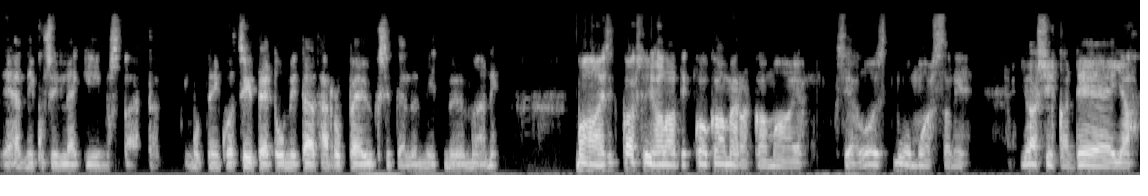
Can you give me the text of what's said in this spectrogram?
eihän niin kuin silleen kiinnosta, että, mutta niin kuin, että siitä ei tule mitään, että hän rupeaa yksitellen niitä myymään, niin mä hain sitten kaksi lihalaatikkoa kamerakamaa ja siellä oli sitten muun muassa niin Yashica D ja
